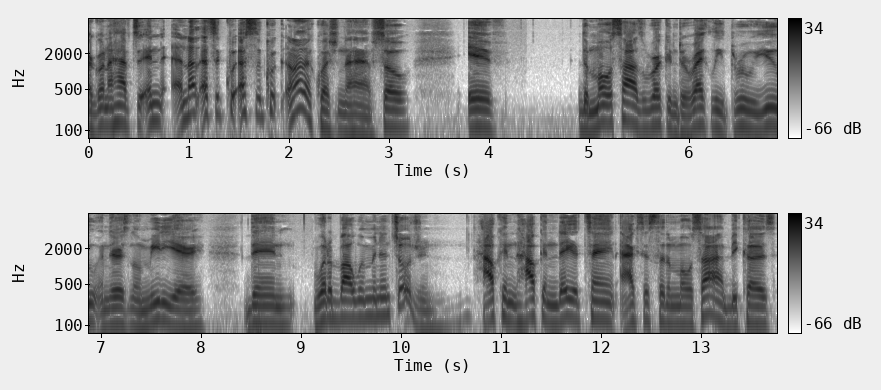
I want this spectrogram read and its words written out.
are gonna have to and that's a quick that's a quick another question I have. So if the Most High is working directly through you and there's no mediary, then what about women and children? How can how can they attain access to the Most High? Because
